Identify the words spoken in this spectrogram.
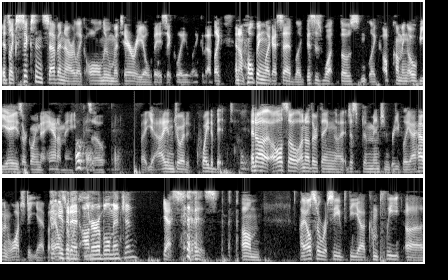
it's like six and seven are like all new material basically, like that. Like, and I'm hoping, like I said, like this is what those like upcoming OVAs are going to animate. Okay. So, but yeah, I enjoyed it quite a bit. And uh, also another thing, uh, just to mention briefly, I haven't watched it yet, but I also Is it an received- honorable mention? Yes, it is. um, I also received the uh, complete uh,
